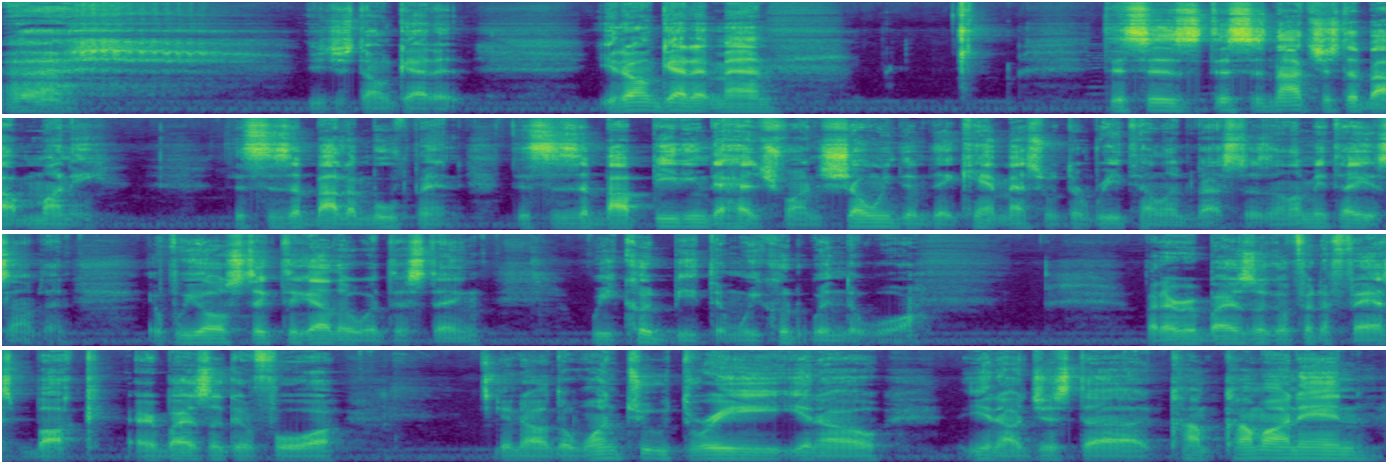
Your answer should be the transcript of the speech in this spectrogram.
Uh, you just don't get it. You don't get it, man. This is this is not just about money. This is about a movement. This is about beating the hedge funds, showing them they can't mess with the retail investors. And let me tell you something. If we all stick together with this thing, we could beat them. We could win the war. But everybody's looking for the fast buck. Everybody's looking for, you know, the one, two, three, you know, you know, just uh come come on in,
